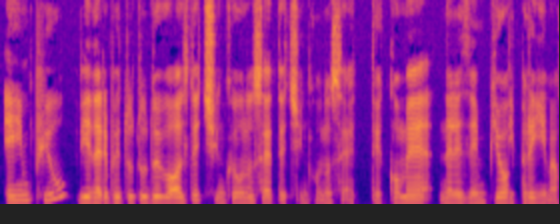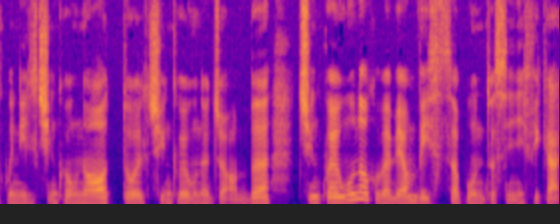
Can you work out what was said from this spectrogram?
e in più viene ripetuto due volte 517 517 come nell'esempio di prima, quindi il 518 o il 51 job. 51 come abbiamo visto appunto significa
